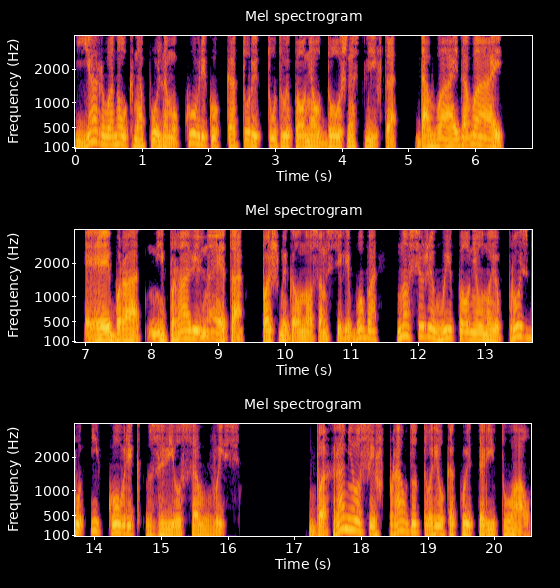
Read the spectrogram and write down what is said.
Я рванул к напольному коврику, который тут выполнял должность лифта. «Давай, давай!» «Эй, брат, неправильно это!» – пошмыгал носом Селебоба но все же выполнил мою просьбу, и коврик взвился ввысь. Бахрамиус и вправду творил какой-то ритуал.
